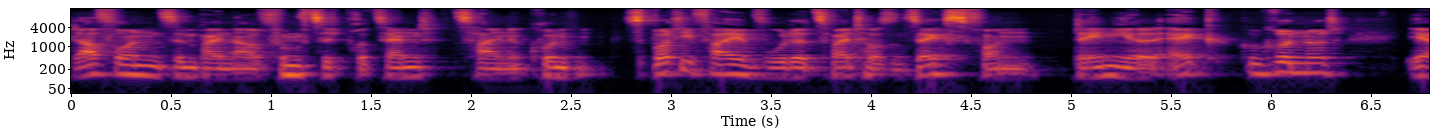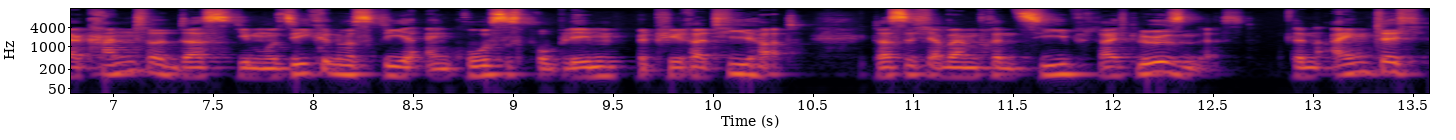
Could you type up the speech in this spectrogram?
Davon sind beinahe 50% zahlende Kunden. Spotify wurde 2006 von Daniel Egg gegründet, er erkannte, dass die Musikindustrie ein großes Problem mit Piratie hat, das sich aber im Prinzip leicht lösen lässt. Denn eigentlich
